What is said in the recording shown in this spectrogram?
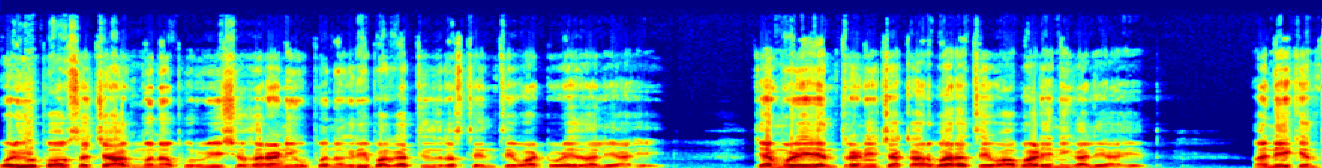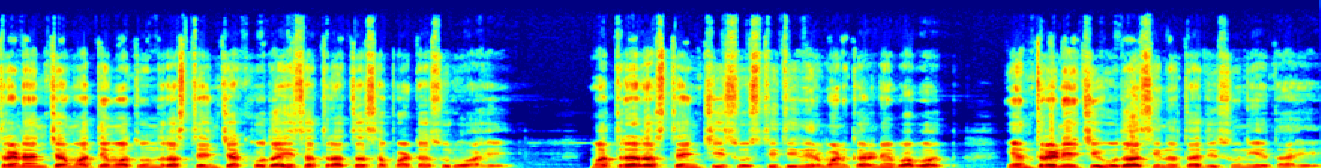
वळीव पावसाच्या आगमनापूर्वी शहर आणि उपनगरी भागातील रस्त्यांचे वाटोळे झाले आहे. त्यामुळे यंत्रणेच्या कारभाराचे वाभाडे निघाले आहेत. अनेक यंत्रणांच्या माध्यमातून रस्त्यांच्या खोदाई सत्राचा सपाटा सुरू आहे. मात्र रस्त्यांची सुस्थिती निर्माण करण्याबाबत यंत्रणेची उदासीनता दिसून येत आहे.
